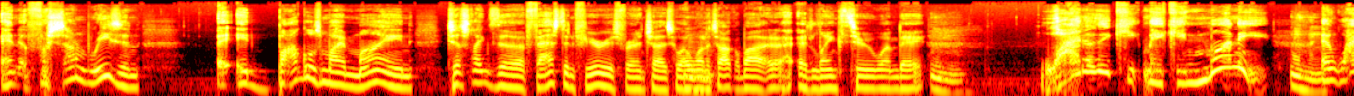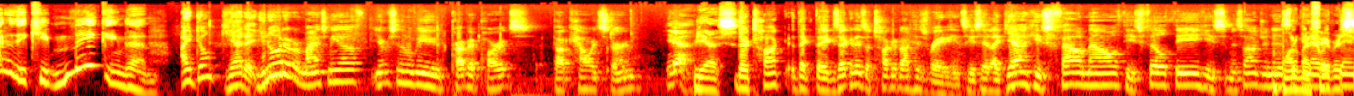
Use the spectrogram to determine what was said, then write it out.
and for some reason, it- it boggles my mind. Just like the Fast and Furious franchise, who I want to mm-hmm. talk about at at length too one day. Mm-hmm. Why do they keep making money? Mm-hmm. And why do they keep making them? I don't get it. You know what it reminds me of? You ever seen the movie Private Parts about Howard Stern? Yeah. Yes. They're talk like the executives are talking about his ratings. He said like, yeah, he's foul mouthed, he's filthy, he's misogynistic. One of my and favorite everything.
